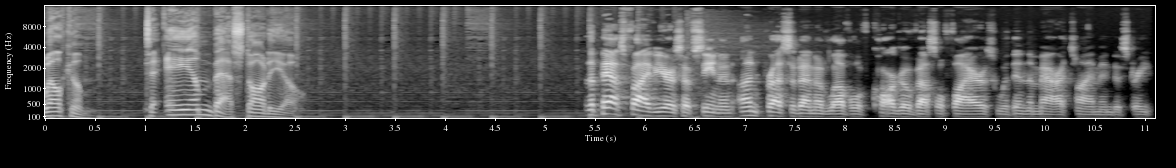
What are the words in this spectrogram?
Welcome to AM Best Audio. The past five years have seen an unprecedented level of cargo vessel fires within the maritime industry.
